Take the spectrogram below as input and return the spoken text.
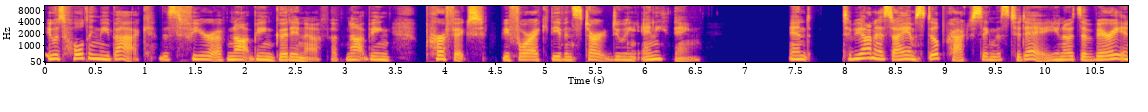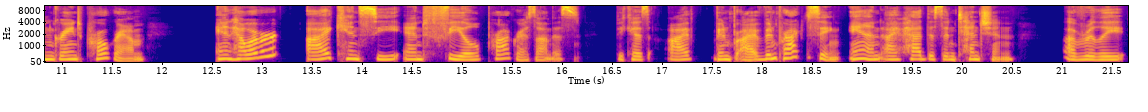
It was holding me back, this fear of not being good enough, of not being perfect before I could even start doing anything. And to be honest, I am still practicing this today. You know, it's a very ingrained program. And however, I can see and feel progress on this because I've been I've been practicing and I've had this intention of really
